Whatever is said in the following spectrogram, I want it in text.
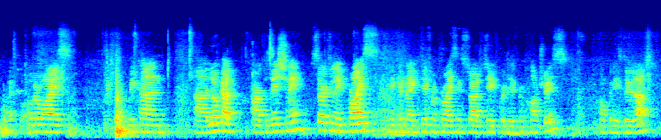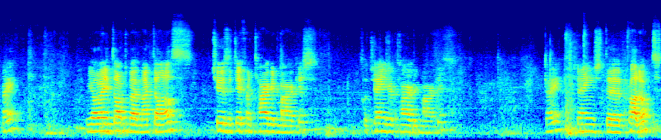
Right? Otherwise, we can uh, look at our positioning. Certainly price, we can make different pricing strategy for different countries. Companies do that, okay? We already talked about McDonald's. Choose a different target market. So change your target market. Okay, change the product.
